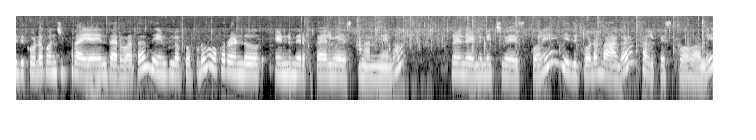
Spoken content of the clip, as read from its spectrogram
ఇది కూడా కొంచెం ఫ్రై అయిన తర్వాత దీంట్లోకి ఇప్పుడు ఒక రెండు ఎండుమిరపకాయలు వేస్తున్నాను నేను. రెండు ఎండుమిర్చి వేసుకొని ఇది కూడా బాగా కలిపేసుకోవాలి.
